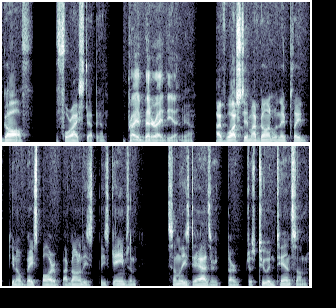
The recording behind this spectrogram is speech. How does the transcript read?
golf before I step in. Probably a better idea. Yeah, I've watched him. I've gone when they played, you know, baseball, or I've gone to these these games, and some of these dads are are just too intense on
